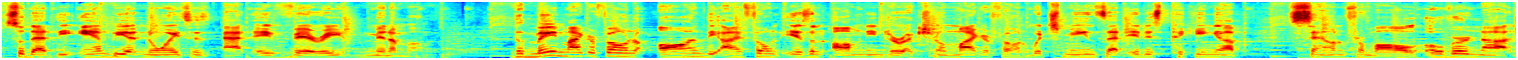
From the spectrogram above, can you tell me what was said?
so that the ambient noise is at a very minimum. The main microphone on the iPhone is an omnidirectional microphone, which means that it is picking up sound from all over, not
